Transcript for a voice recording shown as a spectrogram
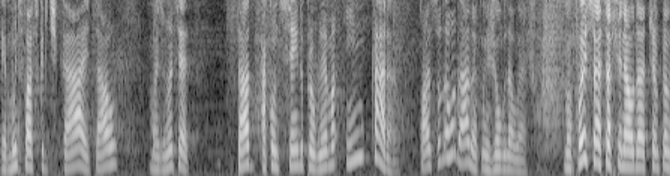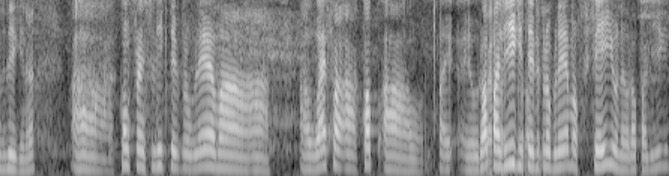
É muito fácil criticar e tal, mas o lance é tá acontecendo problema em, cara, quase toda a rodada com o jogo da UEFA. Não foi só essa final da Champions League, né? A Conference League teve problema, a, a UEFA, a, Copa, a, a Europa UEFA, League Europa teve League. problema feio na Europa League.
